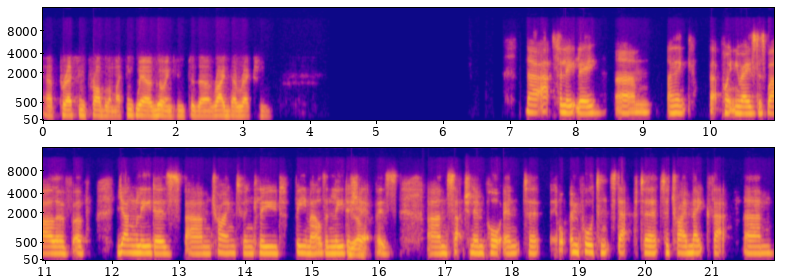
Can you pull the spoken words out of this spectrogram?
a, pressing problem. I think we are going into the right direction. No, absolutely. Um, I think that point you raised as well of of young leaders um, trying to include females in leadership yeah. is um, such an important to, important step to to try and make that um,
